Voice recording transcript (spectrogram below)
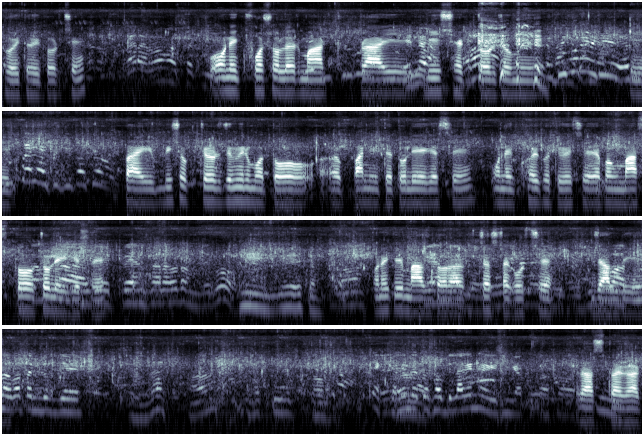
থই থই করছে। অনেক ফসলের মাঠ, প্রায় বিশ হেক্টর জমি। প্রায় বিশ হেক্টর জমির মতো পানিতে তলিয়ে গেছে, অনেক ক্ষয়ক্ষতি হয়েছে এবং মাছ তো চলেই গেছে। অনেকেই মাছ ধরার চেষ্টা করছে জাল দিয়ে। রাস্তাঘাট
